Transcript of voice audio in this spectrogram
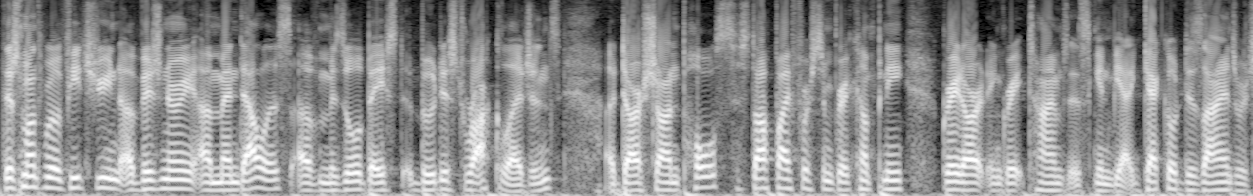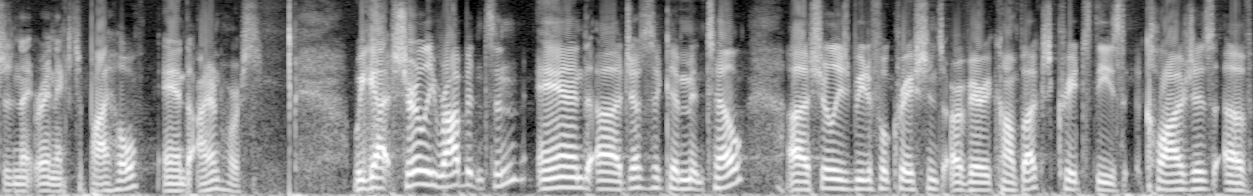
This month we'll be featuring a visionary uh, Mandalas of Missoula-based Buddhist rock legends, uh, Darshan Pulse. Stop by for some great company, great art, and great times. It's going to be at Gecko Designs, which is right next to Pie Hole, and Iron Horse. We got Shirley Robinson and uh, Jessica Mintel. Uh, Shirley's beautiful creations are very complex, creates these collages of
